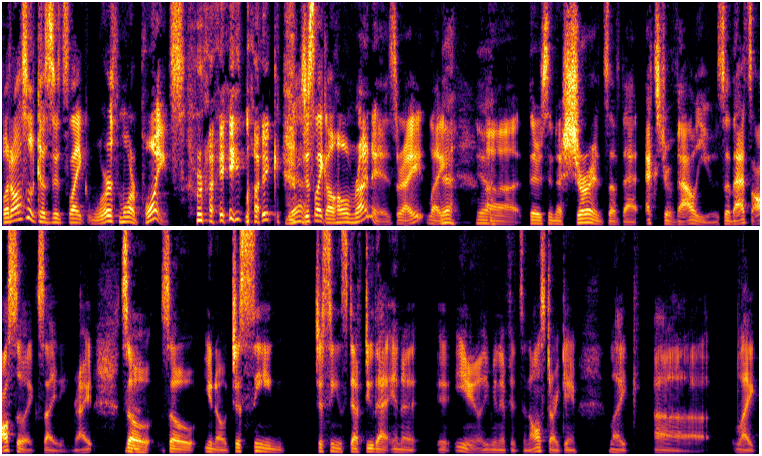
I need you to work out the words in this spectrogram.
but also because it's like worth more points right like Yeah. just like a home run is right like yeah, yeah. uh, there's an assurance of that extra value. So that's also exciting, right? So so you know, just seeing just seeing Steph do that in a you know, even if it's an all star game, like uh like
